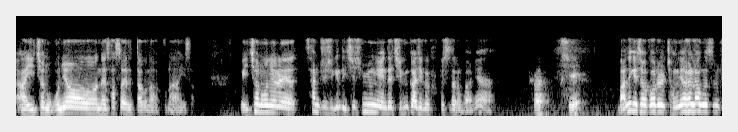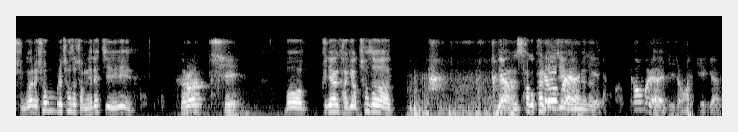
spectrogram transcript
아 2005년에 샀어야 됐다고 나왔구나. 이사. 2005년에 산 주식인데 2016년인데 지금까지 그걸 갖고 있었다는 거 아니야? 그렇지. 만약에 저거를 정리하려고 했으면 중간에 쇼부를 쳐서 정리를 했지. 그렇지. 뭐 그냥 가격 쳐서 그냥 그냥 사고 팔든지. 아니면은 태워버려야지 정확히 얘기하면.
